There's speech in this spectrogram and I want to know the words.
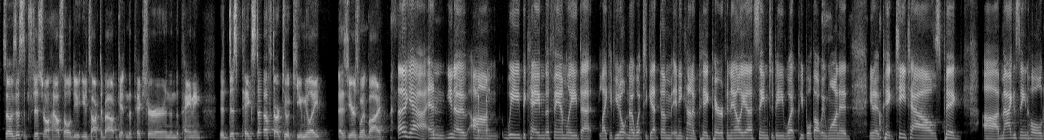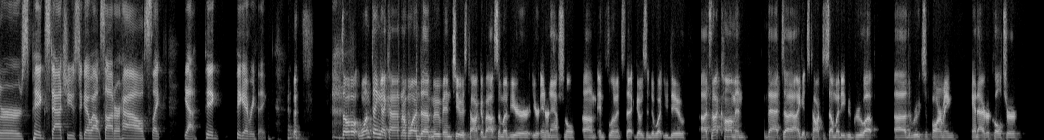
So is this a traditional household? You you talked about getting the picture and then the painting. Did this pig stuff start to accumulate as years went by? Oh yeah, and you know, um, we became the family that, like, if you don't know what to get them, any kind of pig paraphernalia seemed to be what people thought we wanted. You know, pig tea towels, pig uh, magazine holders, pig statues to go outside our house. Like, yeah, pig, pig everything. so one thing I kind of wanted to move into is talk about some of your your international um, influence that goes into what you do. Uh, it's not common that uh, I get to talk to somebody who grew up uh, the roots of farming and agriculture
